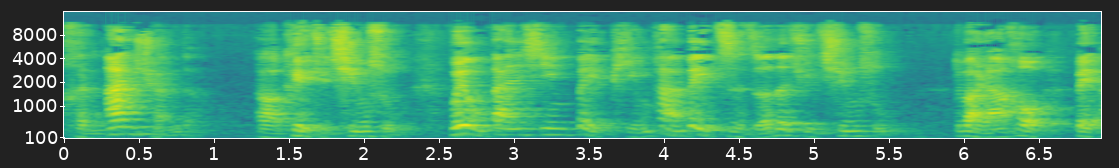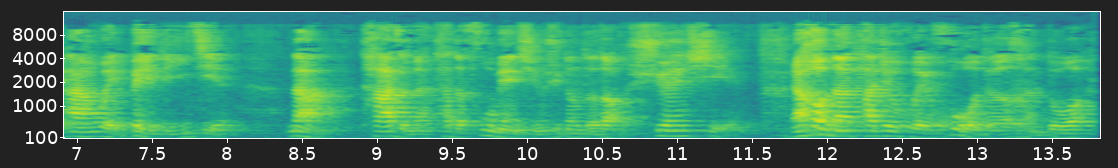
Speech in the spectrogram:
很安全的啊，可以去倾诉，不用担心被评判、被指责的去倾诉，对吧？然后被安慰、被理解，那他怎么他的负面情绪能得到宣泄，然后呢，他就会获得很多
